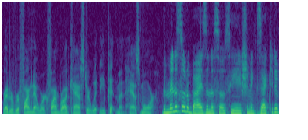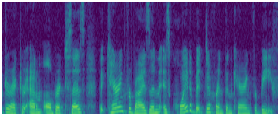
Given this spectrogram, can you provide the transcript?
Red River Farm Network farm broadcaster Whitney Pittman has more. The Minnesota Bison Association Executive Director Adam Ulbricht says that caring for bison is quite a bit different than caring for beef.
